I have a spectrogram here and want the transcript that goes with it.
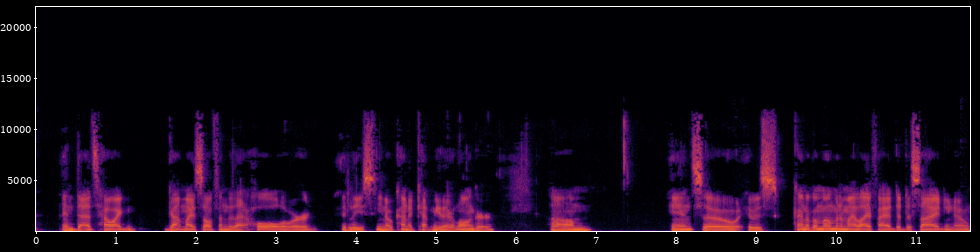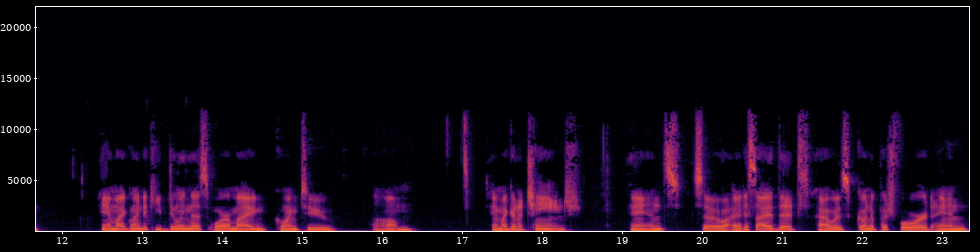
and that's how I got myself into that hole or at least, you know, kind of kept me there longer. Um, and so it was kind of a moment in my life. I had to decide, you know, am I going to keep doing this or am I going to, um, am I going to change? And so I decided that I was going to push forward and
